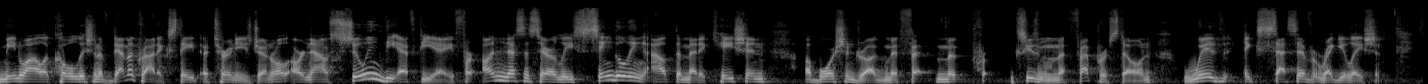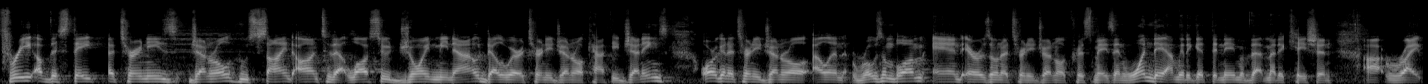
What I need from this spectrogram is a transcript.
Meanwhile, a coalition of Democratic state attorneys general are now suing the FDA for unnecessarily singling out the medication abortion drug excuse me, mifepristone with excessive regulation. Three of the state attorneys general who signed on to that lawsuit join me now Delaware Attorney General Kathy Jennings, Oregon Attorney General Ellen Rosenblum, and Arizona Attorney General Kris Mayes. And one day I'm going to get the name of that medication uh, right.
